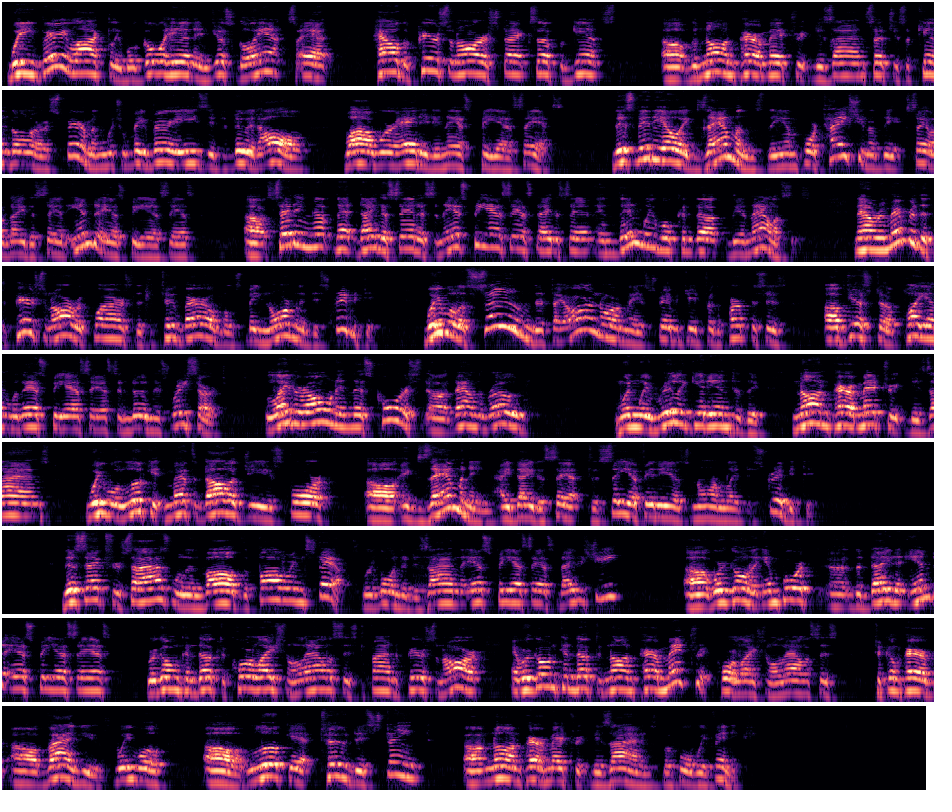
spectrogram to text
We very likely will go ahead and just glance at how the Pearson R stacks up against uh, the non-parametric design such as a Kendall or a Spearman, which will be very easy to do it all while we're at it in SPSS. This video examines the importation of the Excel data set into SPSS, uh, setting up that data set as an SPSS data set, and then we will conduct the analysis. Now remember that the Pearson R requires that the two variables be normally distributed. We will assume that they are normally distributed for the purposes of just uh, playing with SPSS and doing this research. Later on in this course uh, down the road, when we really get into the non-parametric designs, we will look at methodologies for uh, examining a data set to see if it is normally distributed. This exercise will involve the following steps. We're going to design the SPSS data sheet. Uh, we're going to import uh, the data into SPSS. We're going to conduct a correlational analysis to find the Pearson R, and we're going to conduct a non-parametric correlational analysis to compare uh, values. We will uh, look at two distinct uh, non-parametric designs before we finish.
